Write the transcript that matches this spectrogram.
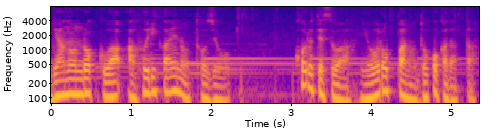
リャノンロックはアフリカへの途上。コルテスはヨーロッパのどこかだった。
